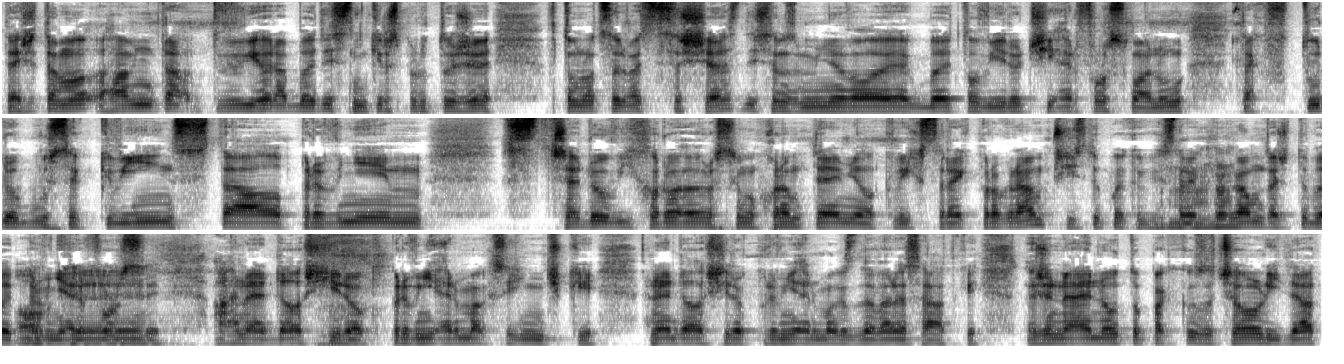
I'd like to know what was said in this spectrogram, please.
Takže tam hlavně ta výhoda byly ty sneakers, protože v tom roce 2006, když jsem zmiňoval, jak byly to výročí Air Force One, tak v tu dobu se Queen stal prvním středovýchodoevropským obchodem, který měl Quick Strike program, přístup k Quick Strike mm-hmm. programu, takže to byly první okay. Air Force. A hned další rok, první Air Max jedničky, hned další rok, první Air Max 90. Takže najednou to pak jako začalo lítat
